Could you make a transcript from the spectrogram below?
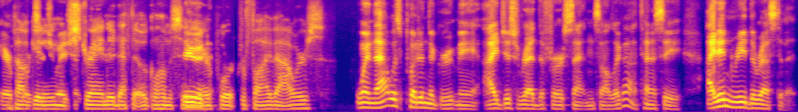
airport about getting situation? stranded at the Oklahoma City Dude, airport for five hours? When that was put in the GroupMe, I just read the first sentence. I was like, oh, Tennessee. I didn't read the rest of it.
